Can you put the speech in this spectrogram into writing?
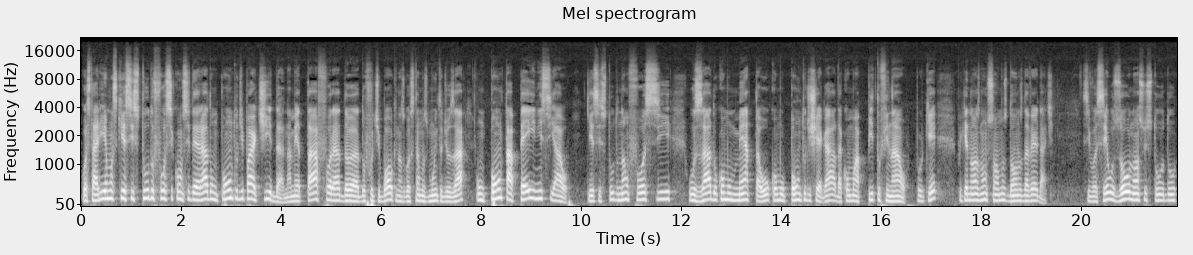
Gostaríamos que esse estudo fosse considerado um ponto de partida, na metáfora do, do futebol que nós gostamos muito de usar, um pontapé inicial que esse estudo não fosse usado como meta ou como ponto de chegada, como apito final. Por quê? Porque nós não somos donos da verdade. Se você usou o nosso estudo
